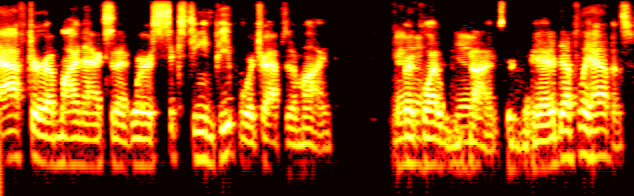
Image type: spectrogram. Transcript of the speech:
after a mine accident where 16 people were trapped in a mine for quite a long yeah. time. So, yeah, it definitely happens.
